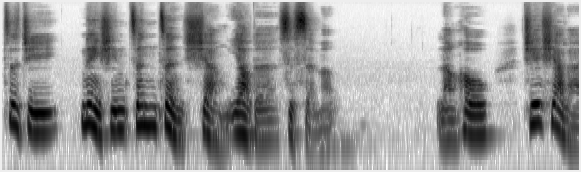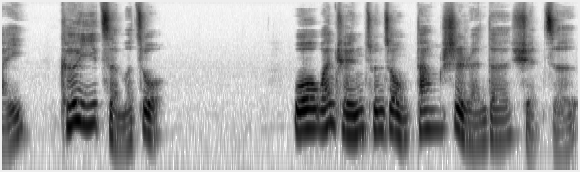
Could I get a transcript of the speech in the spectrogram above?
自己内心真正想要的是什么？然后接下来可以怎么做？我完全尊重当事人的选择。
